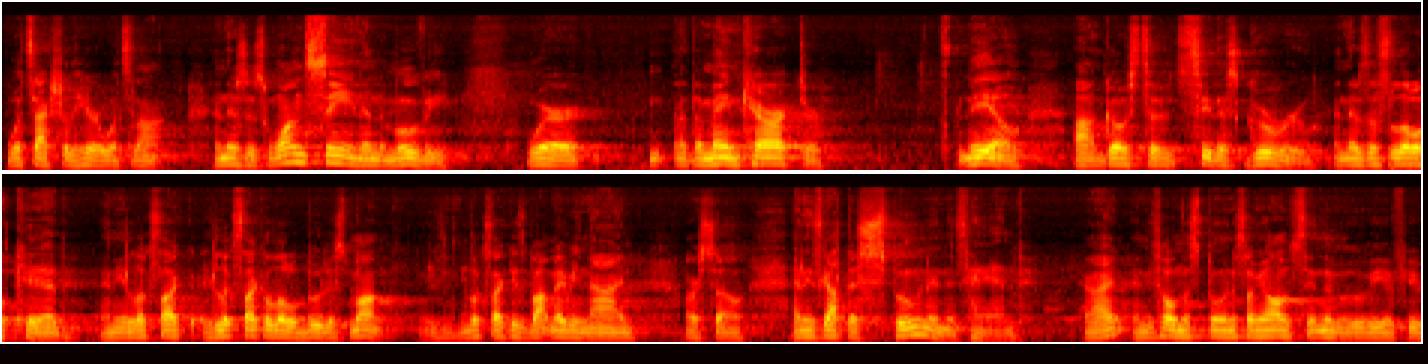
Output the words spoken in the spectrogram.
what's actually here, what's not? And there's this one scene in the movie where uh, the main character, Neo, uh, goes to see this guru, and there's this little kid, and he looks like he looks like a little Buddhist monk. He looks like he's about maybe nine or so, and he's got this spoon in his hand, right? And he's holding the spoon. Some of y'all have seen the movie. If you're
